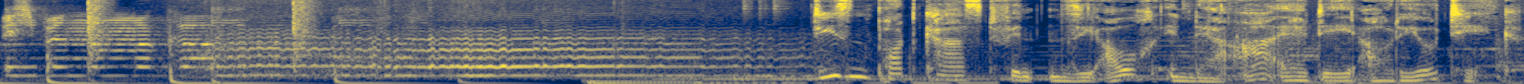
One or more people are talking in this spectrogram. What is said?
ich bin Mücke. Diesen Podcast finden Sie auch in der ARD Audiothek.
